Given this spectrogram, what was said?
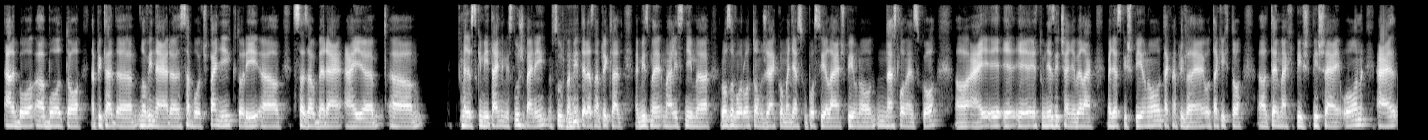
Alebo bol to napríklad novinár Saboč Pani, ktorý sa zaoberá aj maďarskými tajnými službami. službami. Mm. Teraz napríklad my sme mali s ním e, rozhovor o tom, že ako Maďarsku posiela špionov na Slovensko a je, je, je, je tu nezvyčajne veľa maďarských špionov, tak napríklad aj o takýchto e, témach píš, píše aj on. A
